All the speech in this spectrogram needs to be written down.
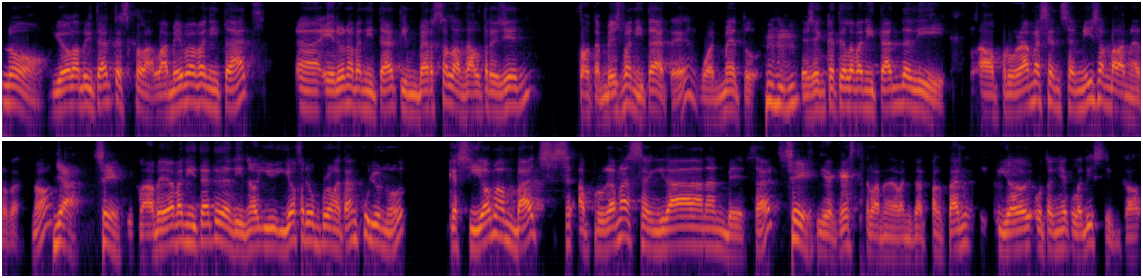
No, jo la veritat és que la, la meva vanitat eh, era una vanitat inversa a la d'altra gent però també és vanitat, eh? Ho admeto. Mhm. -huh. Hi ha gent que té la vanitat de dir el programa sense mi se'n va la merda, no? Ja, sí. I la meva vanitat és de dir, no, jo, jo faré un programa tan collonut que si jo me'n vaig, el programa seguirà anant bé, saps? Sí. I aquesta és la meva vanitat. Per tant, jo ho tenia claríssim, que el,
